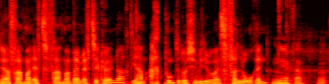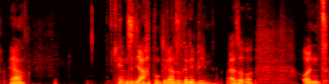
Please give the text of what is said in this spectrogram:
ja, frag mal, FC, frag mal beim FC Köln nach. Die haben acht Punkte durch den Videobeweis verloren. Ja, klar. Ja. ja. Hätten sie die acht Punkte, wären sie drin geblieben. Also, und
